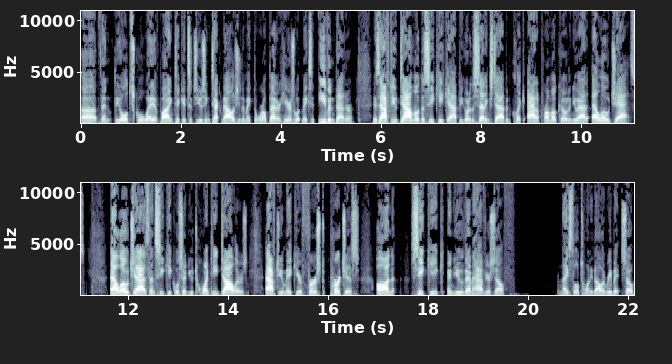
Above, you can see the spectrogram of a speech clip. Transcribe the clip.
uh, than the old school way of buying tickets. It's using technology to make the world better. Here's what makes it even better: is after you download the SeatGeek app, you go to the settings tab and click Add a promo code, and you add LO Jazz. LO Jazz. Then SeatGeek will send you $20 after you make your first purchase on SeatGeek, and you then have yourself a nice little $20 rebate. So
